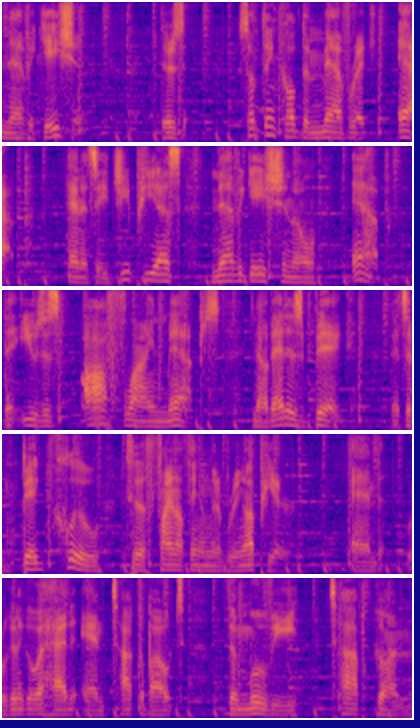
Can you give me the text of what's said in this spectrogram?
navigation. There's something called the Maverick app, and it's a GPS navigational app that uses offline maps. Now, that is big. That's a big clue to the final thing I'm going to bring up here. And we're going to go ahead and talk about the movie Top Gun.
